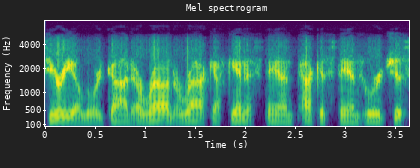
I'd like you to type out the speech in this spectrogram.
Syria, Lord God, Iran, Iraq, Afghanistan, Pakistan, who are just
